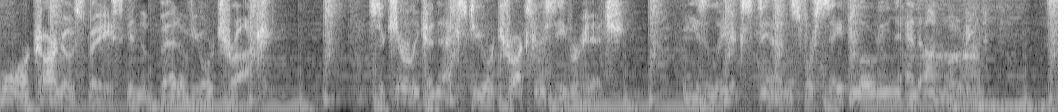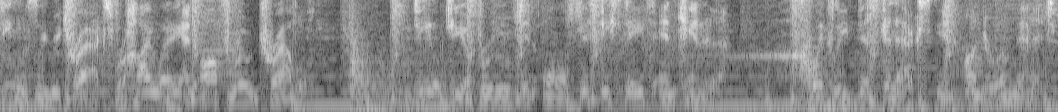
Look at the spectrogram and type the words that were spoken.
more cargo space in the bed of your truck. Securely connects to your truck's receiver hitch. Easily extends for safe loading and unloading seamlessly retracts for highway and off-road travel. DOT approved in all 50 states and Canada. Quickly disconnects in under a minute.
